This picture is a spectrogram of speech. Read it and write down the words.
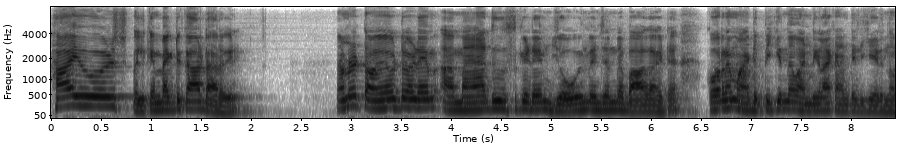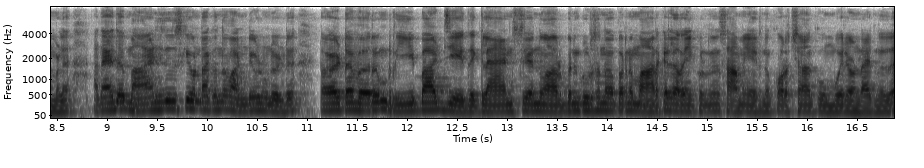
hi verse welcome back to car Darwin നമ്മുടെ ടൊയോട്ടോയുടെയും മാരുതിസുക്കിയുടെയും ജോയിൻ വെഞ്ചറിന്റെ ഭാഗമായിട്ട് കുറേ മടുപ്പിക്കുന്ന വണ്ടികളെ കണ്ടിരിക്കുകയായിരുന്നു നമ്മൾ അതായത് മാരുതി ഉണ്ടാക്കുന്ന വണ്ടികൾ ടൊയോട്ട വെറും റീബാഡ് ചെയ്ത് ഗ്ലാൻസ് എന്നും അർബൻ ക്രൂസ് എന്നൊക്കെ പറഞ്ഞ് മാർക്കറ്റിൽ ഇറങ്ങിക്കൊണ്ടിരുന്ന സമയമായിരുന്നു കുറച്ച് നാൾക്ക് മുമ്പ് വരെ ഉണ്ടായിരുന്നത്.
